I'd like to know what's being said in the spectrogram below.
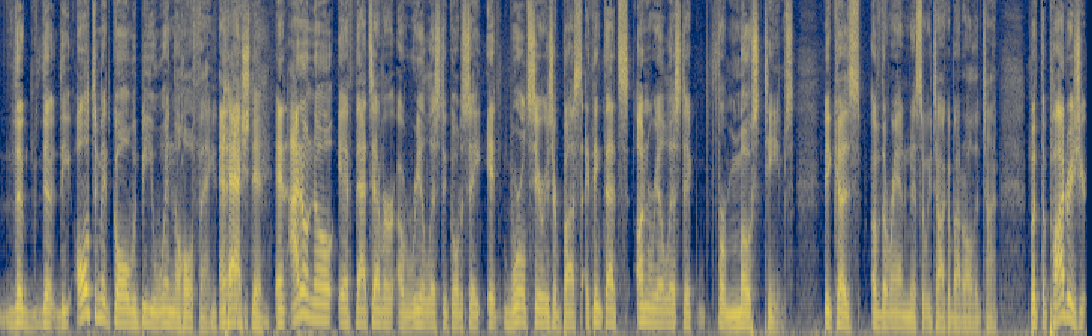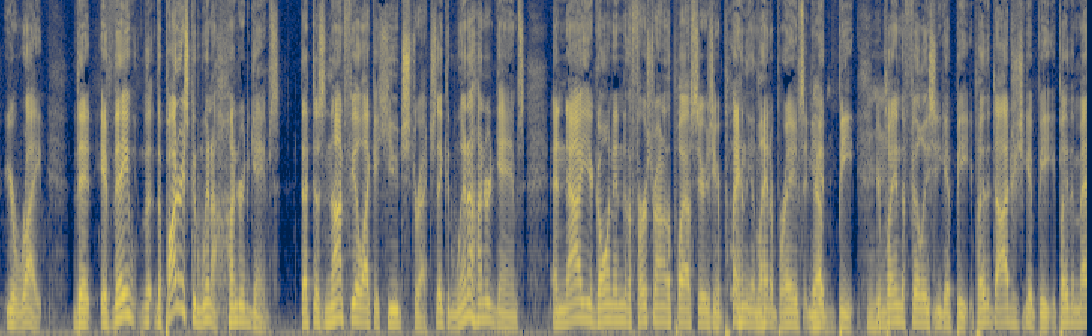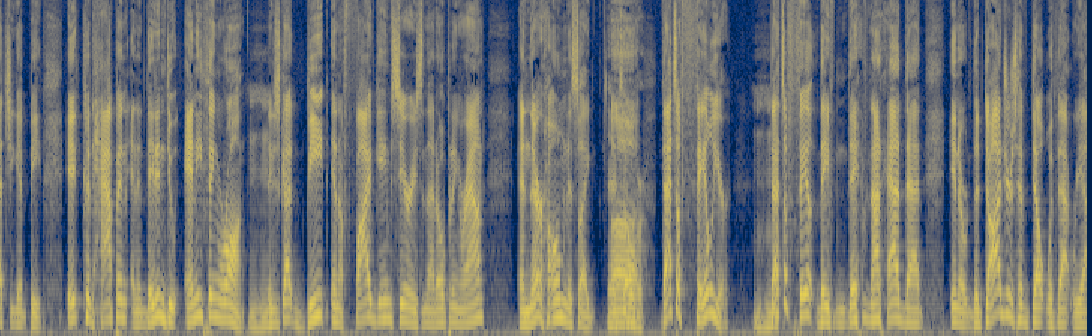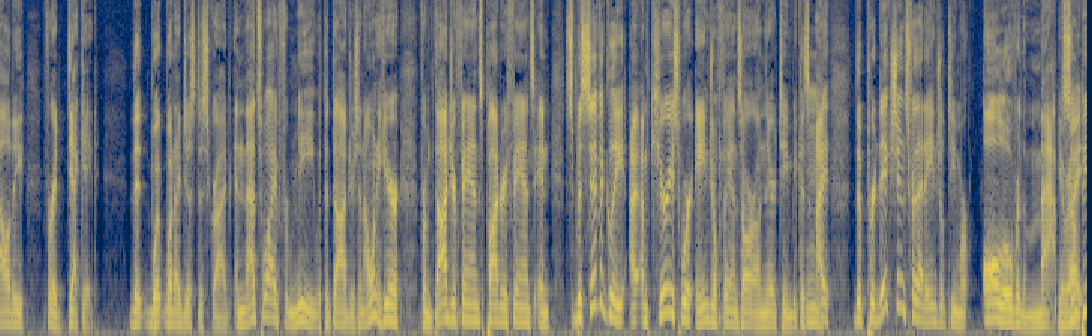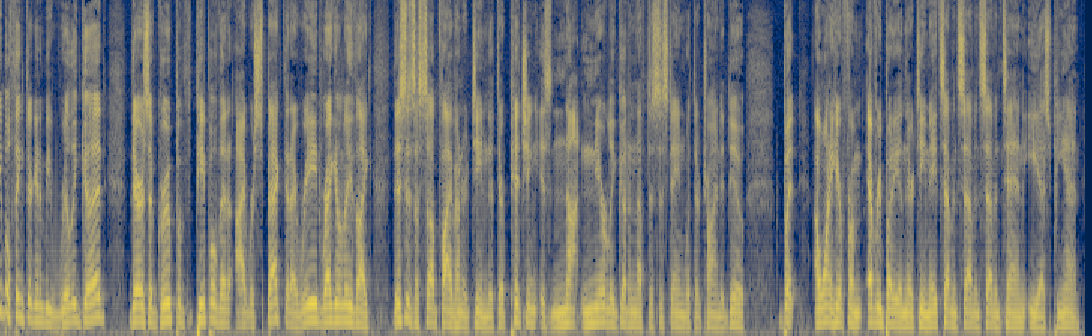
The the the ultimate goal would be you win the whole thing. You cashed in. And I don't know if that's ever a realistic goal to say it World Series or bust. I think that's unrealistic for most teams because of the randomness that we talk about all the time. But the Padres, you're, you're right that if they the, the Padres could win hundred games, that does not feel like a huge stretch. They could win hundred games, and now you're going into the first round of the playoff series, and you're playing the Atlanta Braves, and you Yep. get beat. You're mm-hmm. playing the Phillies, and you get beat. You play the Dodgers, you get beat. You play the Mets, you get beat. It could happen, and they didn't do anything wrong. Mm-hmm. They just got beat in a five game series in that opening round, and they're home, and it's like it's uh, over. That's a failure. Mm-hmm. That's a fail. They've they have not had that in a. The Dodgers have dealt with that reality for a decade. That what what I just described, and that's why for me with the Dodgers, and I want to hear from Dodger fans, Padre fans, and specifically, I, I'm curious where Angel fans are on their team because mm. I the predictions for that Angel team are all over the map. You're Some right. people think they're going to be really good. There's a group of people that I respect that I read regularly. Like this is a sub 500 team that their pitching is not nearly good enough to sustain what they're trying to do. But I want to hear from everybody on their team. 877 710 ESPN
